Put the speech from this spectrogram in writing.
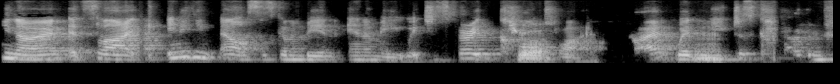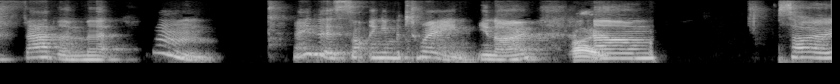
you know it's like anything else is going to be an enemy which is very cult-like sure. right when mm. you just can't even fathom that hmm maybe there's something in between, you know? Right. Um, so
